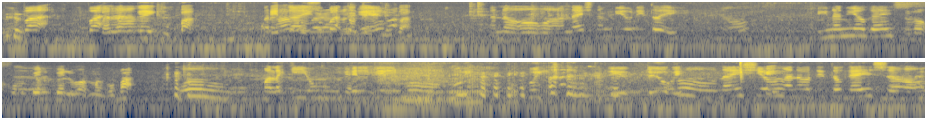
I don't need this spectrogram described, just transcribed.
Guba. Guba. Barangay guba. Barangay guba to, Barangay te. guba. Ano, oh, ah, nice ng view dito eh. Oh. Tingnan niyo guys. Pero kung bilbil, wa maguba. Oh, malaki yung bilbil mo. Uy, uy. Tuyo, uy. Oh, nice yung ano dito guys. Oh.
